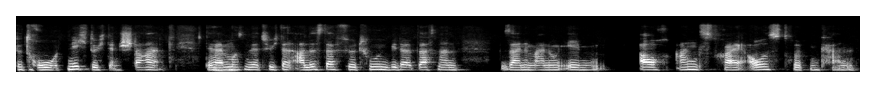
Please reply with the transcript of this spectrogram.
bedroht, nicht durch den Staat. Daher mhm. muss man natürlich dann alles dafür tun, wieder, dass man seine Meinung eben auch angstfrei ausdrücken kann.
